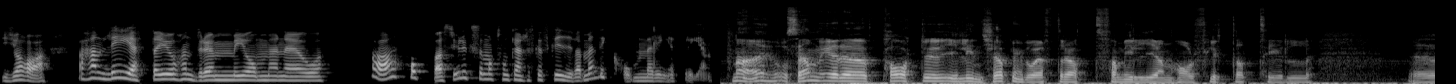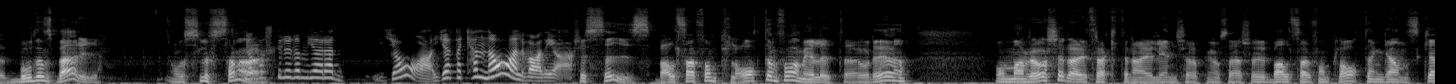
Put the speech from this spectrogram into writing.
Ja, han letar ju och han drömmer ju om henne och ja, hoppas ju liksom att hon kanske ska skriva men det kommer inget brev. Nej, och sen är det party i Linköping då efter att familjen har flyttat till eh, Bodensberg. Och slussarna Ja, vad skulle de göra? Ja, Göta kanal var det ja. Precis, Balsar von Platen får vara med lite och det om man rör sig där i trakterna i Linköping och så här så är Balsar von Platen ganska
